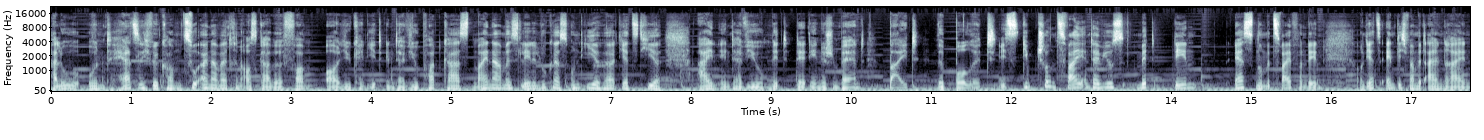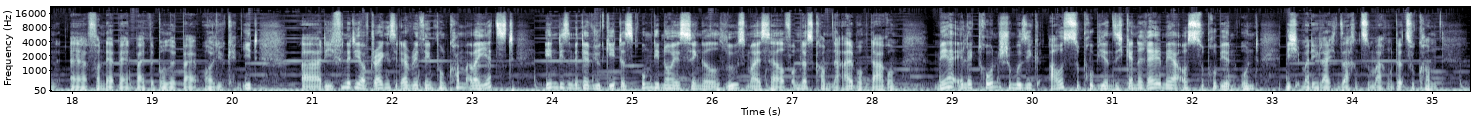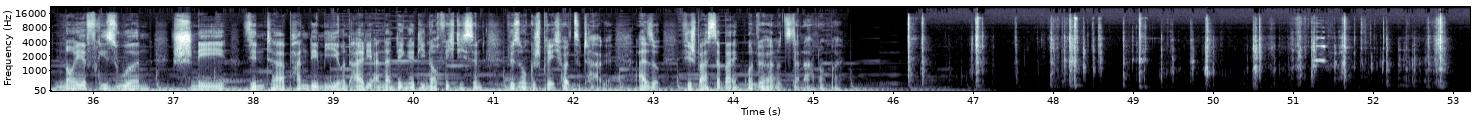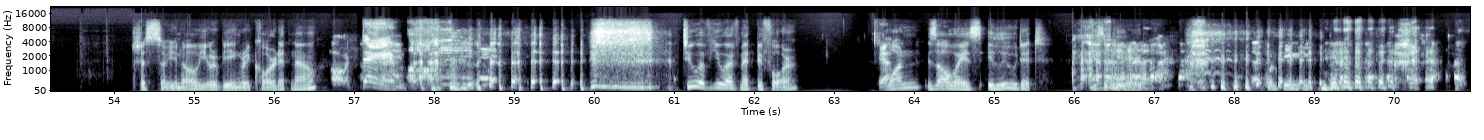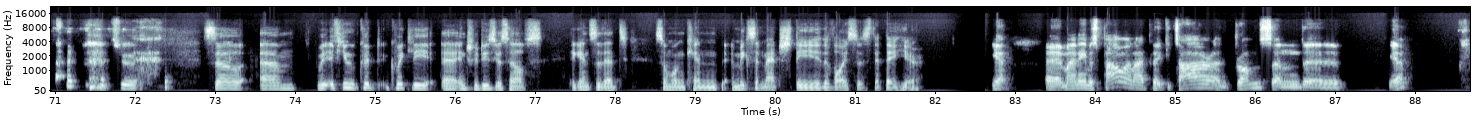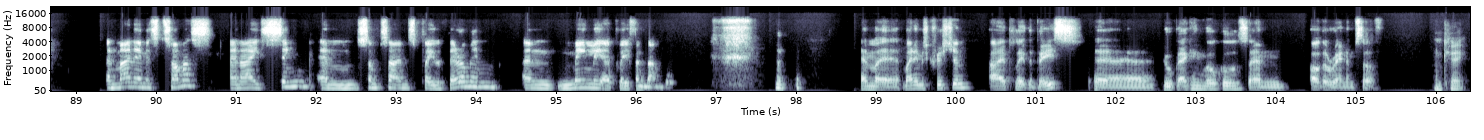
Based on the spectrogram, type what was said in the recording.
Hallo und herzlich willkommen zu einer weiteren Ausgabe vom All You Can Eat Interview Podcast. Mein Name ist Lele Lukas und ihr hört jetzt hier ein Interview mit der dänischen Band Bite the Bullet. Es gibt schon zwei Interviews mit den erst nur mit zwei von denen und jetzt endlich mal mit allen dreien äh, von der Band Bite the Bullet bei All You Can Eat. Äh, die findet ihr auf dragonseedeverything.com, aber jetzt in diesem Interview geht es um die neue Single Lose Myself, um das kommende Album, darum, mehr elektronische Musik auszuprobieren, sich generell mehr auszuprobieren und nicht immer die gleichen Sachen zu machen. Und dazu kommen neue Frisuren, Schnee, Winter, Pandemie und all die anderen Dinge, die noch wichtig sind für so ein Gespräch heutzutage. Also viel Spaß dabei und wir hören uns danach nochmal. Just so you know, you're being recorded now. Oh, damn. Two of you I've met before. Yeah. One is always eluded, disappeared. that would be me. True. so, um, if you could quickly uh, introduce yourselves again so that someone can mix and match the, the voices that they hear. Yeah. Uh, my name is Pau, and I play guitar and drums, and uh, yeah. And my name is Thomas, and I sing and sometimes play the theremin, and mainly I play fandango. And my my name is Christian. I play the bass, uh, do backing vocals, and other random stuff. Okay.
